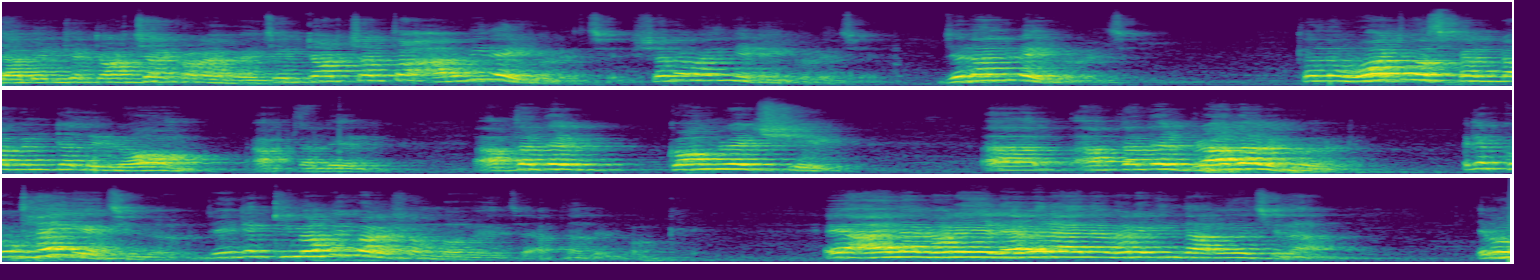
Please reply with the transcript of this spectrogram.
যাদেরকে টর্চার করা হয়েছে, টর্চার তো আর্মিরাই করেছে, সেনাবাহিনীরাই করেছে, জেনারেলরাই করেছে। তাহলে হোয়াট ওয়াজ ফান্ডামেন্টালি রং আপনাদের আপনাদের কমরেডশিপ আপনাদের ব্রাদারহুড এটা কোথায় গেছিল? যে এটা কীভাবে করা সম্ভব হয়েছে আপনাদের পক্ষে? এই আয়না ঘরে র্যাবের আয়না ঘরে কিন্তু আমিও ছিলাম। এবং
